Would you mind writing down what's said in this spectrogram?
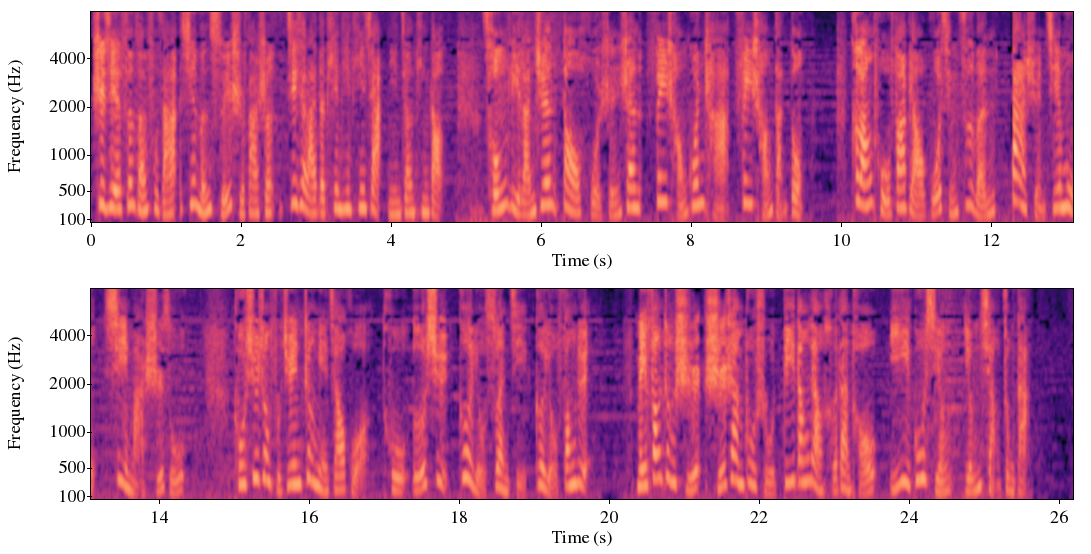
世界纷繁复杂，新闻随时发生。接下来的《天天天下》，您将听到：从李兰娟到火神山，非常观察，非常感动。特朗普发表国情咨文，大选揭幕，戏码十足。土叙政府军正面交火。土俄叙各有算计，各有方略。美方证实实战部署低当量核弹头，一意孤行，影响重大。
